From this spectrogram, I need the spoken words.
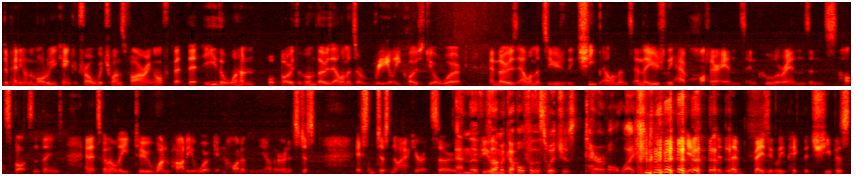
depending on the model you can control which one's firing off but that either one or both of them those elements are really close to your work and those elements are usually cheap elements and they usually have hotter ends and cooler ends and hot spots and things and it's going to lead to one part of your work getting hotter than the other and it's just it's just not accurate so And the thermocouple for the Switch is terrible. Like, yeah, they've basically picked the cheapest,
